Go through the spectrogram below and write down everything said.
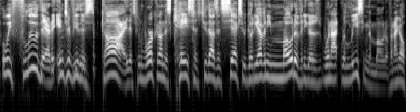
But we flew there to interview this guy that's been working on this case since 2006. We go, "Do you have any motive?" And he goes, "We're not releasing the motive." And I go,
